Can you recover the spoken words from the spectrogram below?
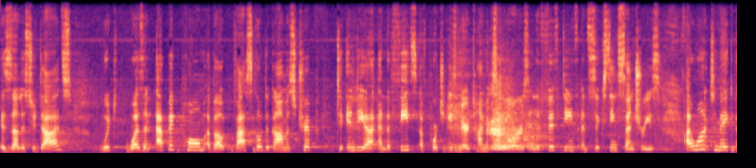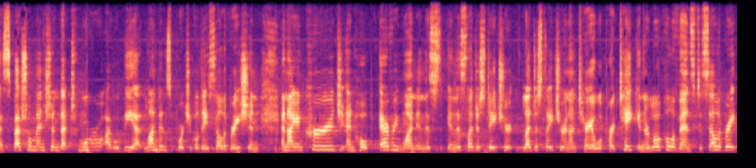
is the Lusíadas, which was an epic poem about Vasco da Gama's trip to India and the feats of Portuguese maritime explorers in the 15th and 16th centuries. I want to make a special mention that tomorrow I will be at London's Portugal Day celebration, and I encourage and hope everyone in this, in this legislature, legislature in Ontario will partake in their local events to celebrate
